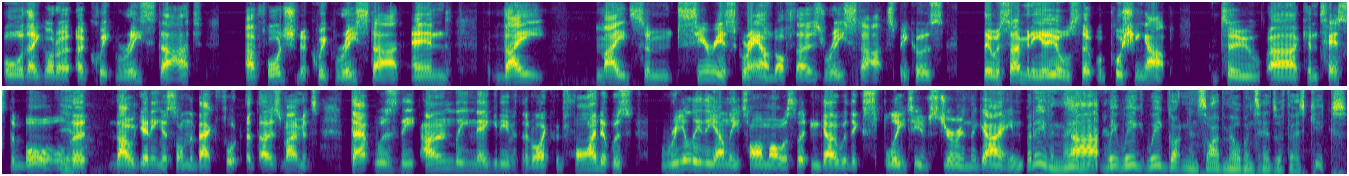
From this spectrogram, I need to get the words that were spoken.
or they got a, a quick restart, a fortunate quick restart, and they made some serious ground off those restarts because there were so many eels that were pushing up to uh, contest the ball Yeah. that they were getting us on the back foot at those moments. That was the only negative that I could find. It was really the only time I was letting go with expletives during the game. But even then, Uh, we we we gotten inside Melbourne's heads with those kicks.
